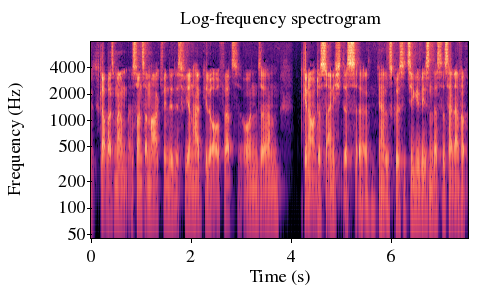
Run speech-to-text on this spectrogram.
ich glaube, was man sonst am Markt findet, ist viereinhalb Kilo aufwärts. Und ähm, genau, das ist eigentlich das, äh, ja, das größte Ziel gewesen, dass das halt einfach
